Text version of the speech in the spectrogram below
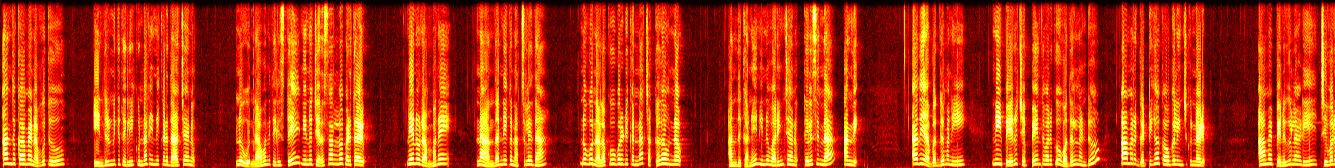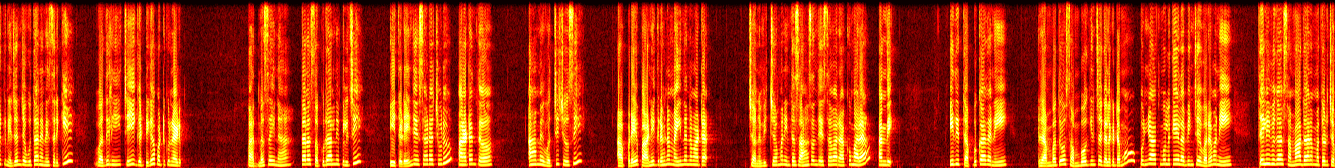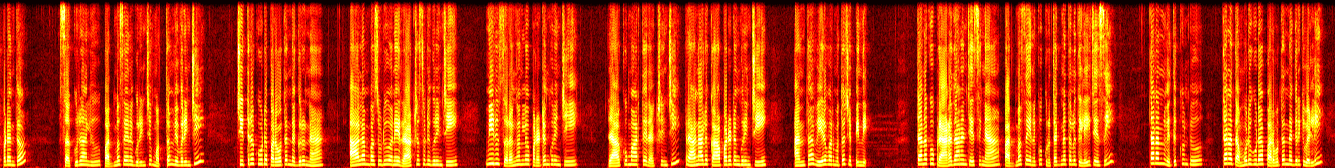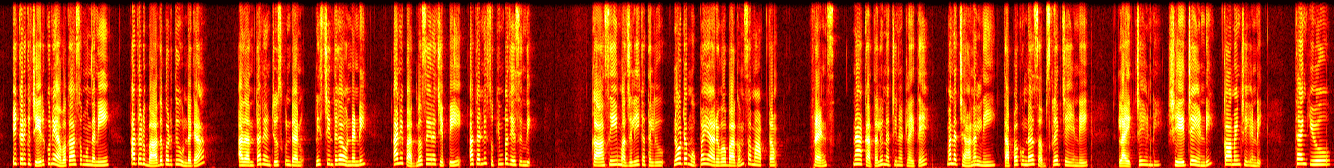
అందుకామె నవ్వుతూ ఇంద్రునికి తెలియకుండా నిన్నిక్కడ దాచాను. నువ్వున్నావని తెలిస్తే నిన్ను చెరసాలలో పెడతారు. నేను రంభనే నా అందం నీకు నచ్చలేదా? నువ్వు నలకూబరుడి కన్నా చక్కగా ఉన్నావు. అందుకనే నిన్ను వరించాను. తెలిసిందా? అంది. అది అబద్ధమని నీ పేరు చెప్పేంతవరకు వదలనంటూ ఆమెను గట్టిగా కౌగలించుకున్నాడు. ఆమె పెనుగులాడి చివరికి నిజం చెబుతాననేసరికి వదిలి చేయి గట్టిగా పట్టుకున్నాడు. పద్మసేన తన సకురాల్ని పిలిచి ఇతడేం చేశాడో చూడు అనటంతో ఆమె వచ్చి చూసి అప్పుడే పాణిగ్రహణం అయిందన్నమాట. చనువిచ్చామని ఇంత సాహసం చేస్తావా రాకుమారా అంది. ఇది తప్పు కాదని రంభతో సంభోగించగలగటము పుణ్యాత్ములకే లభించే వరమని తెలివిగా సమాధానం అతడు చెప్పడంతో సకురాలు పద్మసేన గురించి మొత్తం వివరించి చిత్రకూట పర్వతం దగ్గరున్న ఆలంబసుడు అనే రాక్షసుడి గురించి మీరు సొరంగంలో పడటం గురించి రాకుమార్తె రక్షించి ప్రాణాలు కాపాడటం గురించి అంతా వీరవర్మతో చెప్పింది. తనకు ప్రాణదానం చేసిన పద్మసేనకు కృతజ్ఞతలు తెలియచేసి తనను వెతుక్కుంటూ తన తమ్ముడు కూడా పర్వతం దగ్గరికి వెళ్ళి ఇక్కడికి చేరుకునే అవకాశం ఉందని అతడు బాధపడుతూ ఉండగా అదంతా నేను చూసుకుంటాను. నిశ్చింతగా ఉండండి. అని పద్మసేన చెప్పి అతన్ని సుఖింపజేసింది. కాశీ మజిలీ కథలు నూట ముప్పై ఆరవ భాగం సమాప్తం. ఫ్రెండ్స్ నా కథలు నచ్చినట్లయితే మన ఛానల్ని తప్పకుండా సబ్స్క్రైబ్ చేయండి. లైక్ చేయండి షేర్ చేయండి కామెంట్ చేయండి. Thank you.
